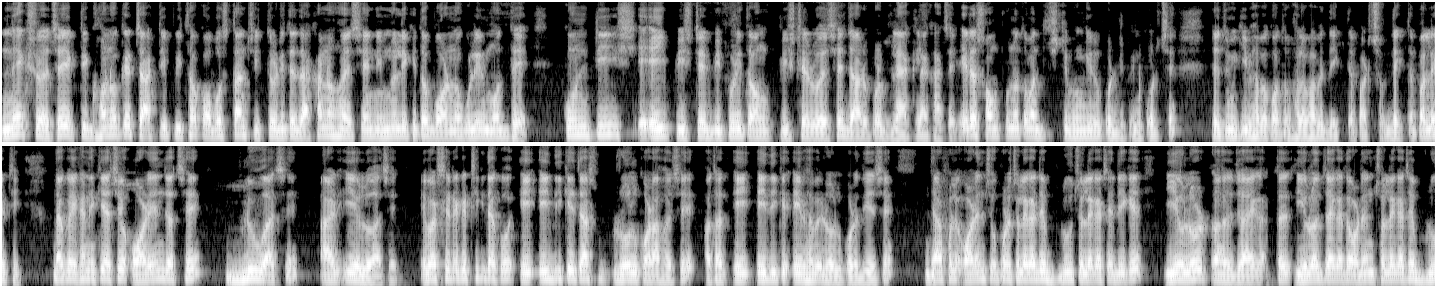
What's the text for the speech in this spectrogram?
নেক্সট রয়েছে একটি ঘনকের চারটি পৃথক অবস্থান চিত্রটিতে দেখানো হয়েছে। নিম্নলিখিত বর্ণগুলির মধ্যে কোনটি এই পৃষ্ঠের বিপরীত অং পৃষ্ঠে রয়েছে, যার উপর ব্ল্যাক লেখা আছে। এটা সম্পূর্ণ তোমার দৃষ্টিভঙ্গির উপর ডিপেন্ড করছে যে তুমি কীভাবে কত ভালোভাবে দেখতে পারছ। দেখতে পারলে ঠিক। দেখো, এখানে কি আছে? অরেঞ্জ আছে ব্লু আছে, আর ইয়েলো আছে। এবার সেটাকে ঠিক দেখো এই এই দিকে যা রোল করা হয়েছে, অর্থাৎ এই এই দিকে এইভাবে রোল করে দিয়েছে। যার ফলে অরেঞ্জ উপরে চলে গেছে ব্লু চলে গেছে এদিকে ইয়েলোর জায়গাতে ইয়েলোর জায়গাতে অরেঞ্জ চলে গেছে ব্লু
